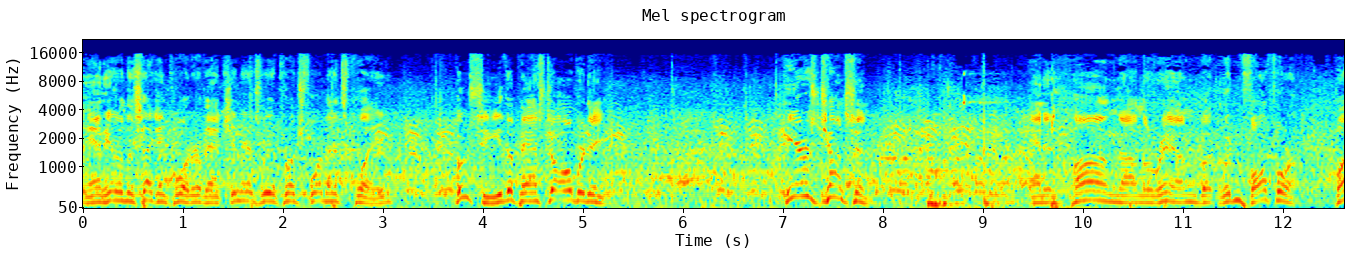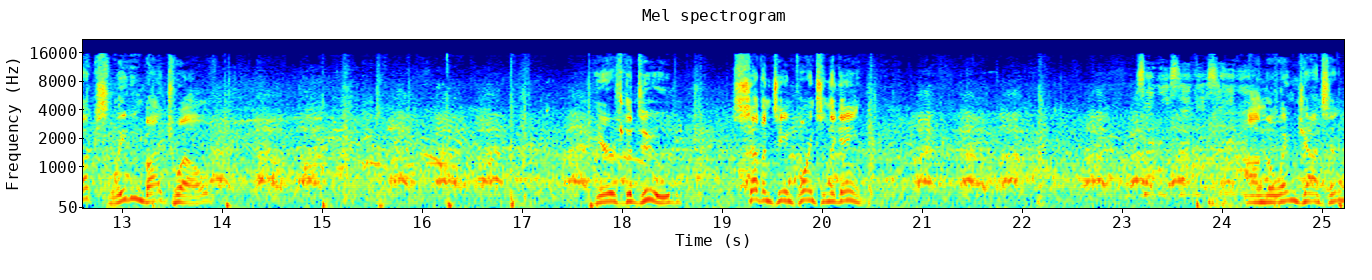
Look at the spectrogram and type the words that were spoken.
And here in the second quarter of action, as we approach four minutes played, Buse the pass to Olberding. Here's Johnson. And it hung on the rim, but wouldn't fall for him. Bucks leading by 12. Here's the dude. 17 points in the game. On the wing, Johnson.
